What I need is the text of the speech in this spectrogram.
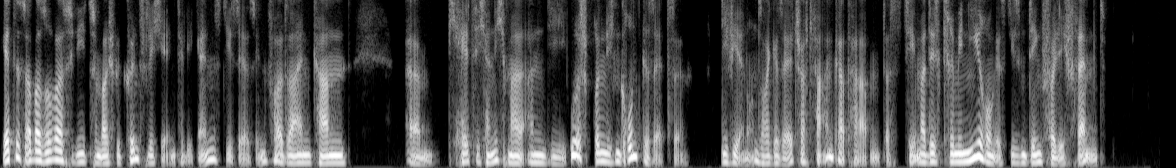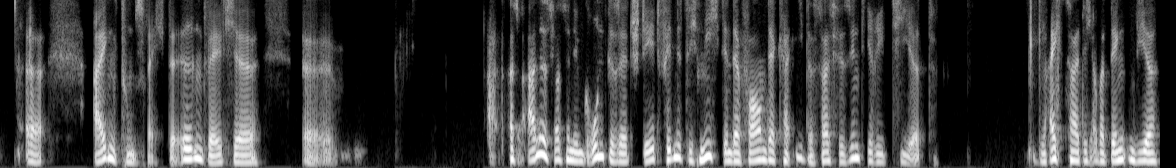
Jetzt ist aber sowas wie zum Beispiel künstliche Intelligenz, die sehr sinnvoll sein kann, ähm, die hält sich ja nicht mal an die ursprünglichen Grundgesetze, die wir in unserer Gesellschaft verankert haben. Das Thema Diskriminierung ist diesem Ding völlig fremd. Äh, Eigentumsrechte, irgendwelche äh, also alles, was in dem Grundgesetz steht, findet sich nicht in der Form der KI. Das heißt, wir sind irritiert. Gleichzeitig aber denken wir,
